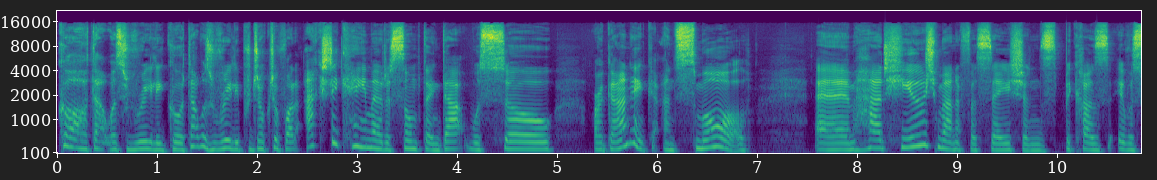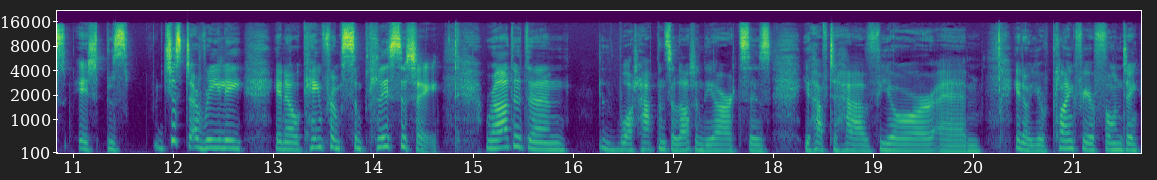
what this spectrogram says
God, that was really good. That was really productive. What actually came out of something that was so organic and small um, had huge manifestations because it was it was just a really, you know, came from simplicity rather than what happens a lot in the arts is you have to have your, um, you know, you're applying for your funding.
